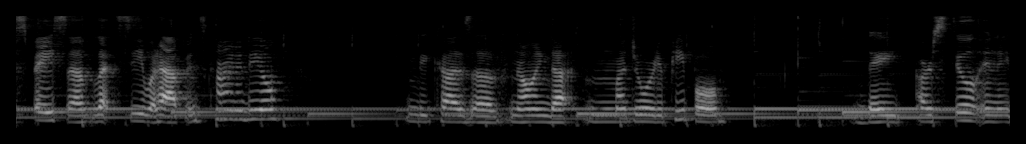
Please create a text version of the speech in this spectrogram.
space of let's see what happens kind of deal because of knowing that majority of people they are still in a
